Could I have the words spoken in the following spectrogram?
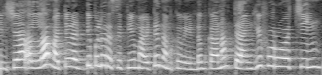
ഇൻഷാ അല്ല മറ്റൊരു അടിപൊളി റെസിപ്പിയുമായിട്ട് നമുക്ക് വീണ്ടും കാണാം. Thank for watching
